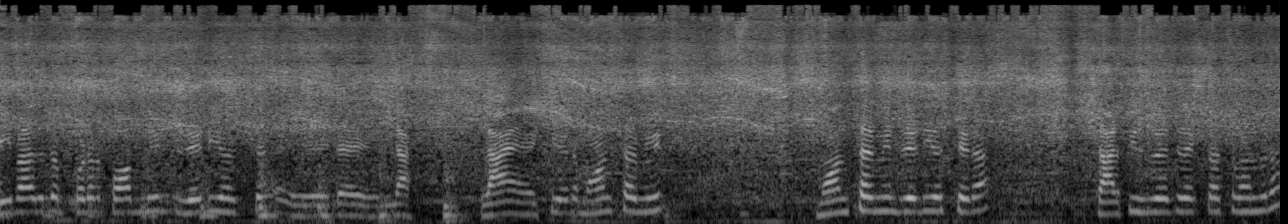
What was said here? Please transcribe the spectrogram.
এইবার দুটো ফোরের পপ মিট রেডি হচ্ছে। এটা কি এটা? মনসার মিট মনসার মিট রেডি হচ্ছে এটা। চার পিস রয়েছে দেখতে পাচ্ছ বন্ধুরা।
